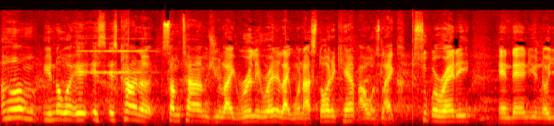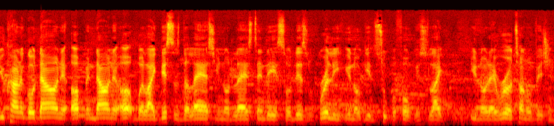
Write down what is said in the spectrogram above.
Um, you know what? It, it's it's kind of sometimes you like really ready. Like when I started camp, I was like super ready, and then you know you kind of go down and up and down and up. But like this is the last, you know, the last ten days, so this really, you know, get super focused. Like you know that real tunnel vision.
